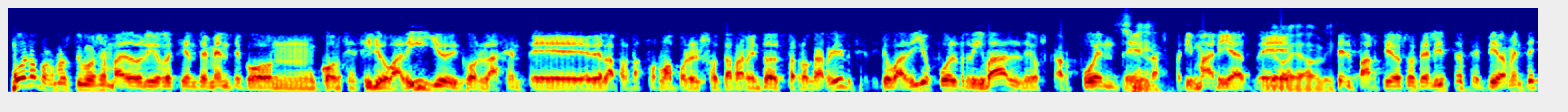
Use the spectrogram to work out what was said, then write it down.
Bueno, por ejemplo, estuvimos en Valladolid recientemente con, con Cecilio Vadillo y con la gente de la plataforma por el soterramiento del ferrocarril. Cecilio Vadillo fue el rival de Óscar Puente en las primarias del Partido Socialista, efectivamente.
